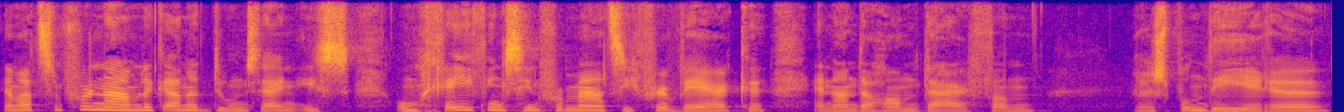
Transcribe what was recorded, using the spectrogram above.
En wat ze voornamelijk aan het doen zijn, is omgevingsinformatie verwerken en aan de hand daarvan responderen,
